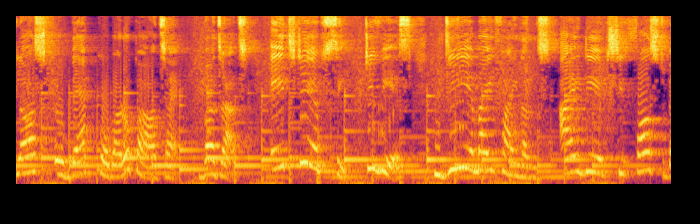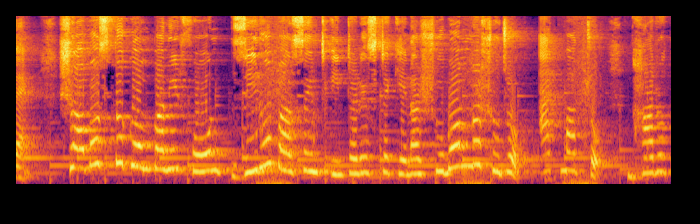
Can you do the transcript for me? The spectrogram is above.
গ্লাস ও ব্যাক কভারও পাওয়া যায়। Bajaj HDFC TVS DMI finance IDFC first bank সমস্ত কোম্পানির ফোন জিরো পার্সেন্ট ইন্টারেস্টে কেনার সুবর্ণ সুযোগ একমাত্র ভারত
